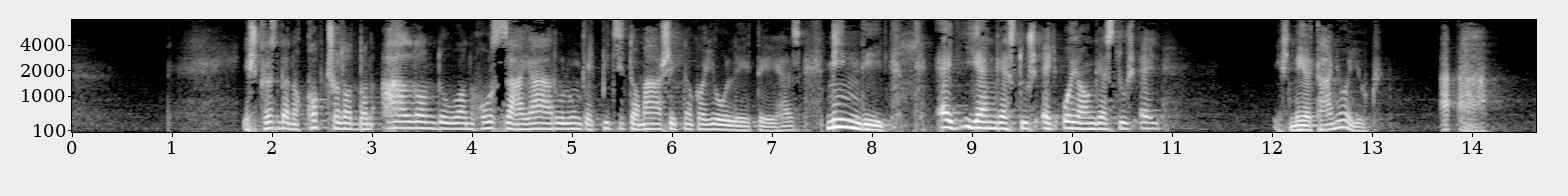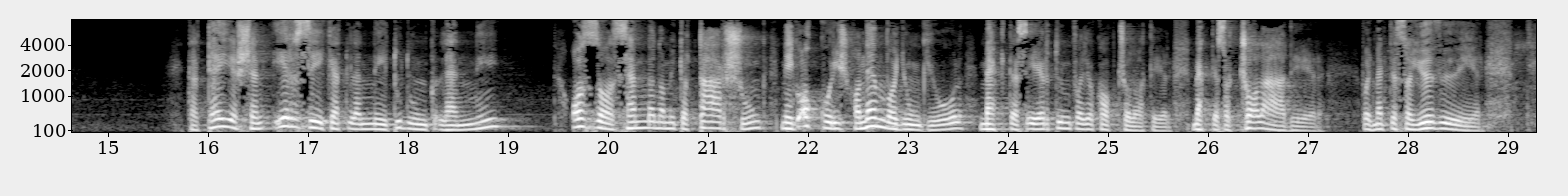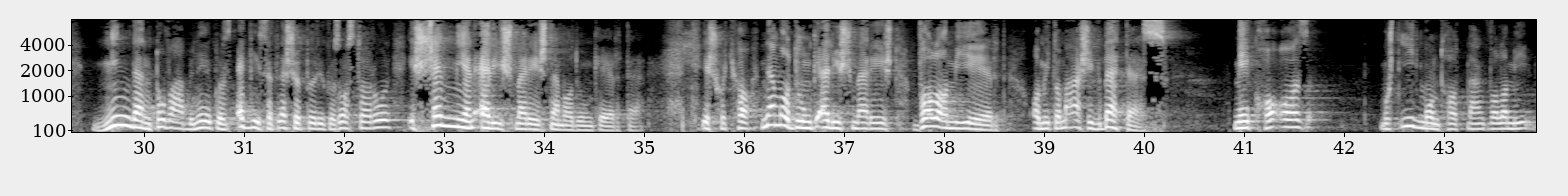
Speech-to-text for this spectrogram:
és közben a kapcsolatban állandóan hozzájárulunk egy picit a másiknak a jól létéhez. Mindig. Egy ilyen gesztus, egy olyan gesztus, egy... És méltányoljuk? Á-á. Tehát teljesen érzéketlenné tudunk lenni, azzal szemben, amit a társunk, még akkor is, ha nem vagyunk jól, megtesz értünk, vagy a kapcsolatért, megtesz a családért, vagy megtesz a jövőért. Minden további nélkül az egészet lesöpörjük az asztalról, és semmilyen elismerést nem adunk érte. És hogyha nem adunk elismerést valamiért, amit a másik betesz, még ha az, most így mondhatnánk, valami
